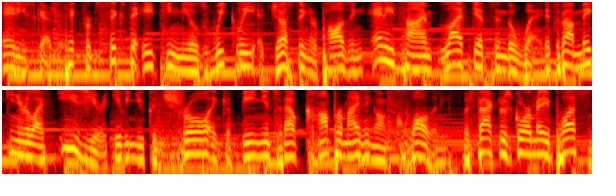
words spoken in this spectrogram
any schedule. Pick from 6 to 18 meals weekly, adjusting or pausing anytime life gets in the way. It's about making your life easier, giving you control and convenience without compromising on quality. With Factor's Gourmet Plus,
